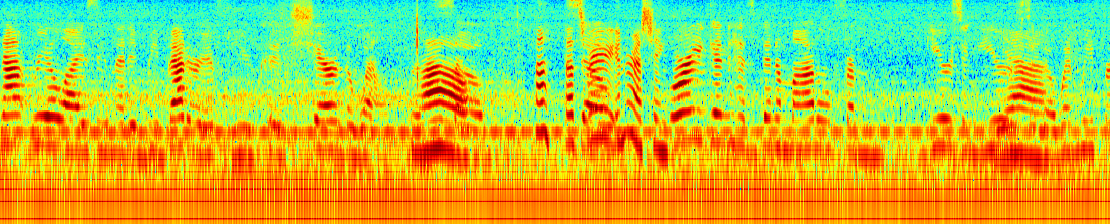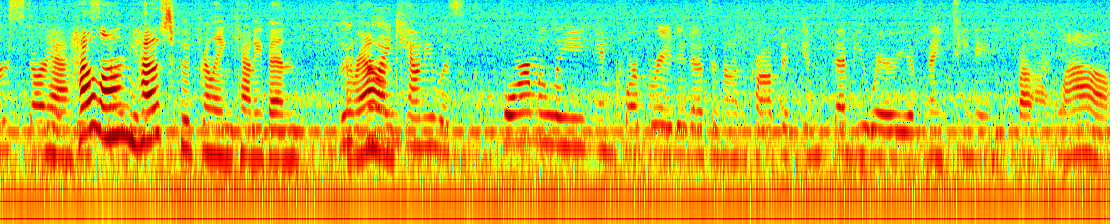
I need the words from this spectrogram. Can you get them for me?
not realizing that it'd be better if you could share the wealth. Wow. Huh, that's So- very interesting. Oregon has been a model from years and years Yeah. ago when we first started. Yeah. How long started- has Food for Lane County been Food for? Lane County was formally incorporated as a nonprofit in February of 1985, Wow.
